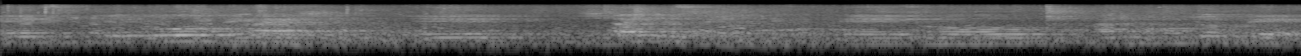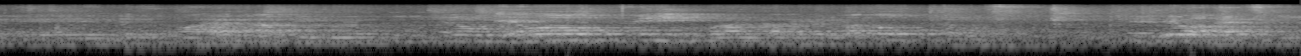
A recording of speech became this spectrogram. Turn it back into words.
えー、チケットをお願いし、えー、次第にですね、えー、その何もによって、えー、テンポが速くなっていく状況をぜひご覧いただければと思います。えー、では、早月。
